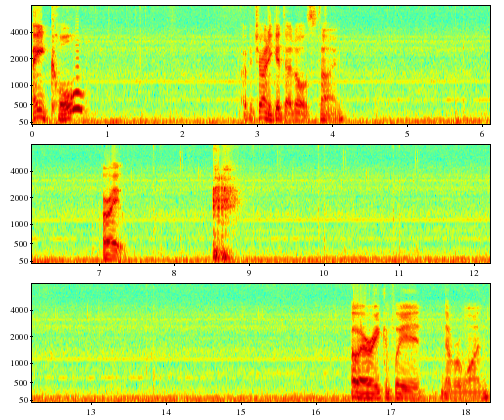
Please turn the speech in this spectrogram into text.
I need coal? I've been trying to get that all this time. Alright. oh, I already completed number one.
